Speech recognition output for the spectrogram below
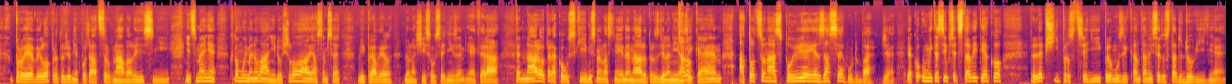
projevilo, protože mě pořád srovnávali s ní. Nicméně k tomu jmenování došlo a já jsem se vypravil do naší sousední země, která ten národ rakouský, my jsme vlastně jeden národ rozdělený jazykem ano. a to, co nás spojuje, je zase hudba. Že? Jako umíte si představit jako lepší prostředí pro muzikanta, než se dostat do Vídně.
